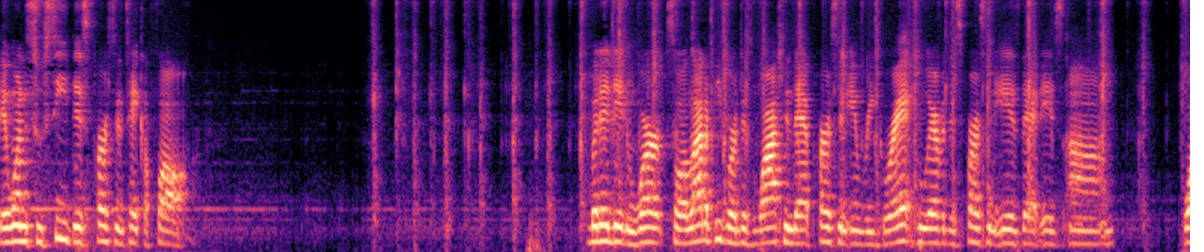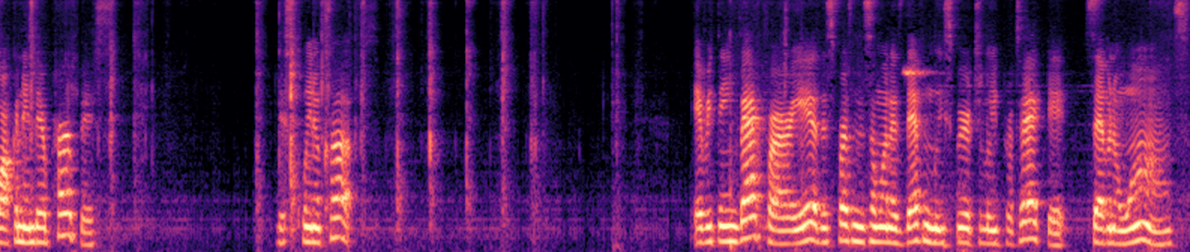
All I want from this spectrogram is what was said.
They wanted to see this person take a fall. But it didn't work. So a lot of people are just watching that person and regret whoever this person is that is um walking in their purpose. This Queen of Cups. Everything backfire. Yeah, this person is someone that's definitely spiritually protected. Seven of Wands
